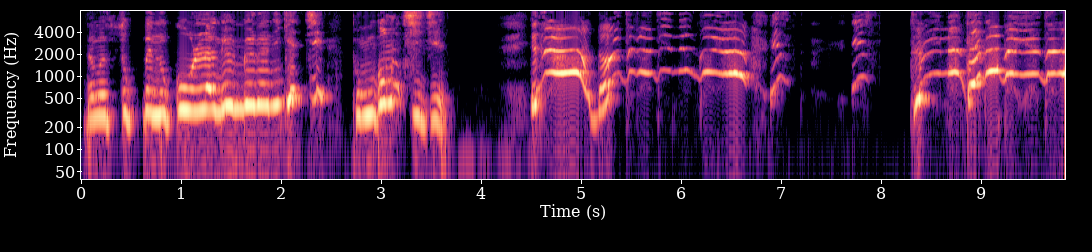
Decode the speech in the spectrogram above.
나만 쏙 빼놓고 올라간 건 아니겠지? 동공 지진. 얘들아! 너희들 어디 있는 거야? 이, 이, 들리면 대답해, 얘들아!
